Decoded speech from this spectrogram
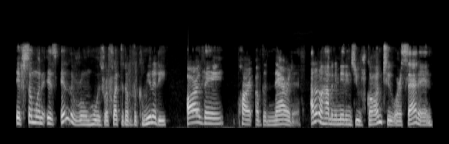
if someone is in the room who is reflective of the community, are they part of the narrative? I don't know how many meetings you've gone to or sat in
